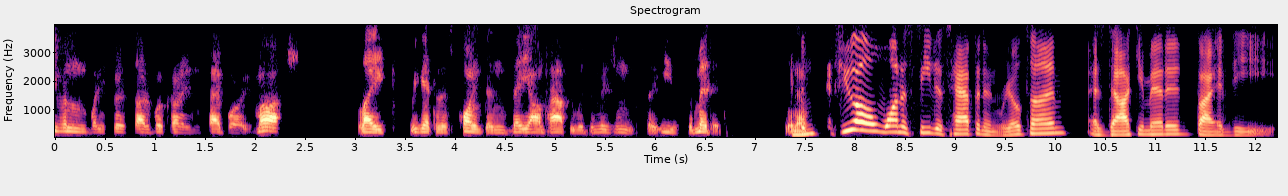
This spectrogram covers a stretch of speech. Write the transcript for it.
even when he first started working on it in February, March, like we get to this point and they aren't happy with the vision that he's submitted. You know, Mhm. if you all want to see this happen in real time, as documented by the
